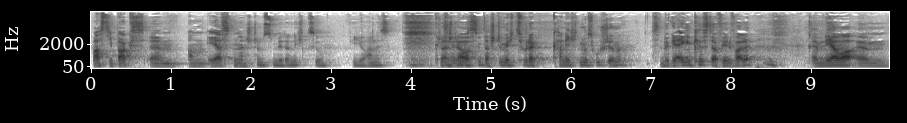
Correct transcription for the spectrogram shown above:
was die Bucks ähm, am ersten. Stimmst du mir da nicht zu, wie Johannes? Da stimme, da stimme ich zu, da kann ich nur zustimmen. Das ist wirklich eine enge Kiste auf jeden Fall. ähm, nee, aber, ähm,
